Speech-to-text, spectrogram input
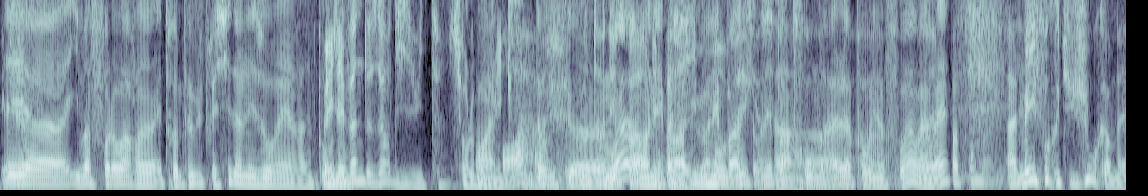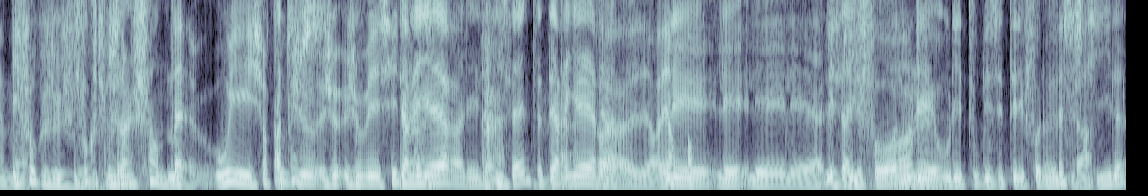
Et euh, il va falloir euh, être un peu plus précis dans les horaires. pour Bah, il est nous. 22h18 sur le bon Ouais. mix. Oh, Donc, euh, écoute, on n'est ouais, pas, on si on n'est mauvais pas- que on n'est ça. pas trop mal pour une fois, ouais, On n'est ouais. Pas trop mal. Allez. Mais il faut que tu joues quand même. il faut que je joue. Il faut que tu nous enchantes. Mais, oui, surtout que je, je, je vais essayer de derrière les enceintes, derrière euh, derrière, les, les, les, les, les Les iPhones ou téléphones. les, ou les, tous les téléphones hostiles.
